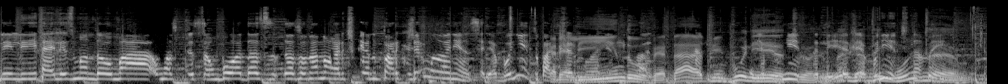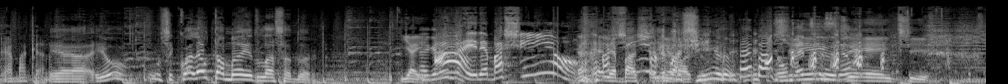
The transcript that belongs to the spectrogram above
Lili Teles mandou uma, uma sugestão boa das, da Zona Norte, que é no Parque Germânia. Seria bonito o Parque Cara, é Germânia. lindo, sabe? verdade. Bonito. Ele é bonito, ele- Mas ele já é bonito também. É bacana. É, eu não sei qual é o tamanho do laçador. E aí? Ah, ele é baixinho. Ele é baixinho. É baixinho? É baixinho, gente.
